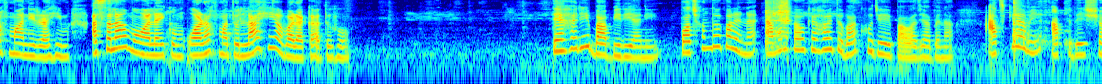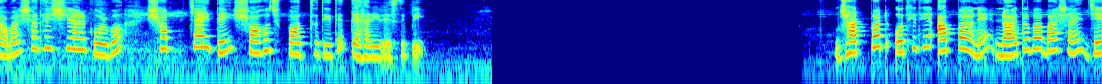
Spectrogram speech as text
রহমানির রাহিম আসসালামু আলাইকুম ওয়ারহমতুল্লাহি আবরাকাতুহ তেহারি বা বিরিয়ানি পছন্দ করে না, এমন কাউকে হয়তো বা খুঁজে পাওয়া যাবে না। আজকে আমি আপনাদের সবার সাথে শেয়ার করব সবচাইতে সহজ পদ্ধতিতে তেহারি রেসিপি ঝটপট অতিথি আপ্যায়নে নয়তোবা বাসায় যে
